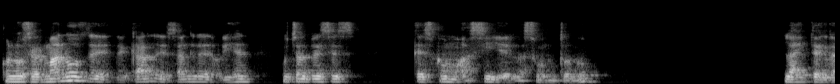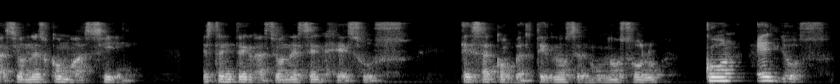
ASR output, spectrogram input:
Con los hermanos de, carne, de sangre, de origen, muchas veces es como así el asunto, ¿no? La integración es como así. Esta integración es en Jesús, es a convertirnos en uno solo con ellos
